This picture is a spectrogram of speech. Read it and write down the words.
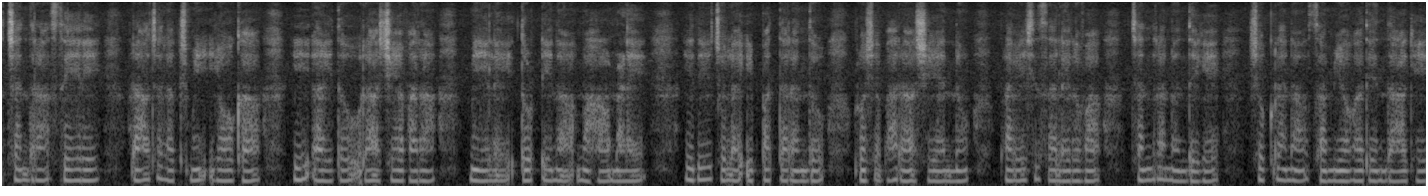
ಚಂದ್ರ, ಸೇರಿ, ರಾಜಲಕ್ಷ್ಮಿ, ಯೋಗ ಈ ಐದು ರಾಶಿಯವರ ಮೇಲೆ ದುಡ್ಡಿನ ಮಹಾಮಳೆ. ಇದೇ ಜುಲೈ ಇಪ್ಪತ್ತರಂದು ವೃಷಭ ರಾಶಿಯನ್ನು ಪ್ರವೇಶಿಸಲಿರುವ ಚಂದ್ರನೊಂದಿಗೆ ಶುಕ್ರನ ಸಂಯೋಗದಿಂದಾಗಿ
